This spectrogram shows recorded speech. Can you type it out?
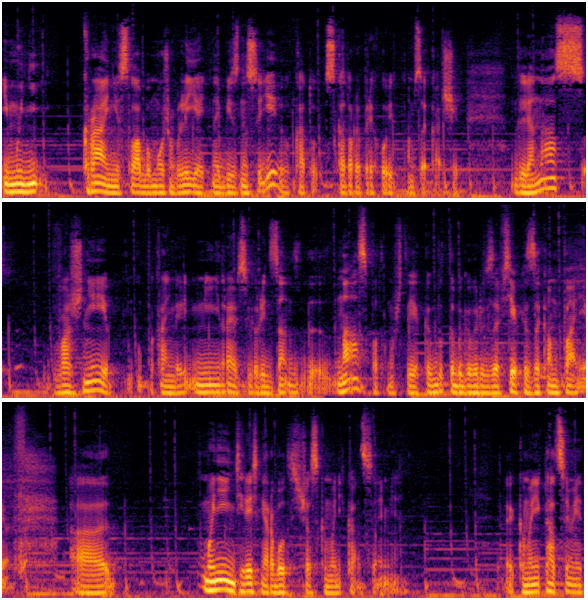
и мы не- крайне слабо можем влиять на бизнес-идею, с которой приходит нам заказчик. Для нас важнее, ну, по крайней мере, мне не нравится говорить за нас, потому что я как будто бы говорю за всех и за компанию. А, Мне интереснее работать сейчас с коммуникациями. Э, Коммуникациями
